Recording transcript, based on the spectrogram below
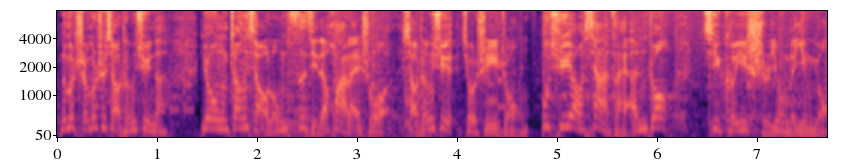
那么什么是小程序呢？用张小龙自己的话来说，小程序就是一种不需要下载安装，既可以使用的应用。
